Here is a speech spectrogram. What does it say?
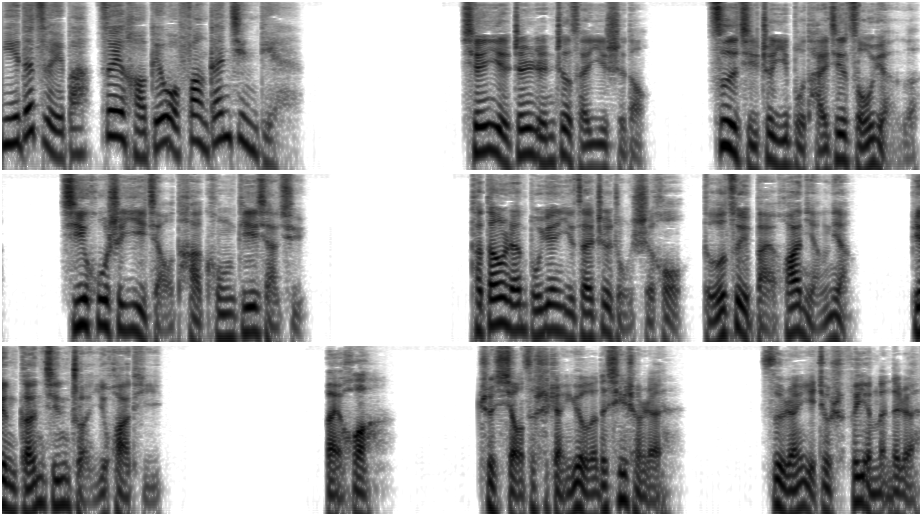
你的嘴巴最好给我放干净点。千叶真人这才意识到自己这一步台阶走远了，几乎是一脚踏空跌下去。他当然不愿意在这种时候得罪百花娘娘，便赶紧转移话题。百花，这小子是展月娥的心上人，自然也就是飞燕门的人。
